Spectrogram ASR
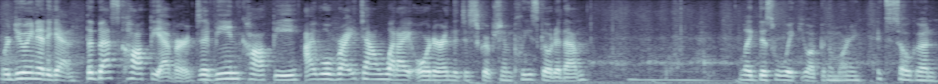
we're doing it again. The best coffee ever, Da Vien Coffee. I will write down what I order in the description. Please go to them. Like this will wake you up in the morning. It's so good.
